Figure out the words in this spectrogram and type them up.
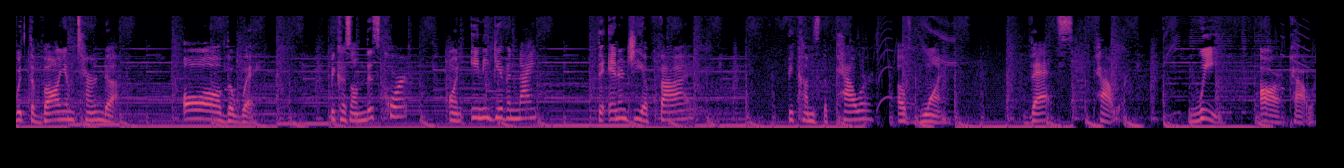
with the volume turned up all the way. Because on this court, on any given night, the energy of five becomes the power of one. That's power. We are power.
